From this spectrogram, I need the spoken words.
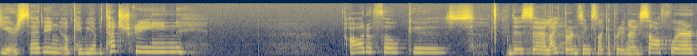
Here, setting. Okay, we have a touchscreen. Autofocus. This uh, Lightburn seems like a pretty nice software.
